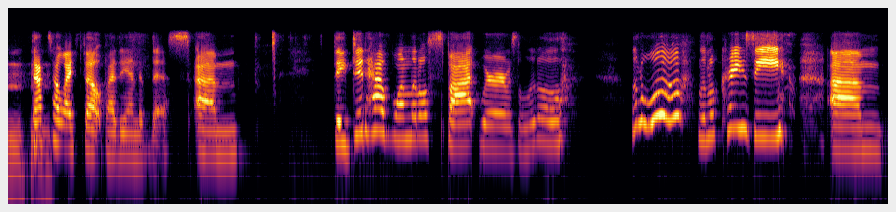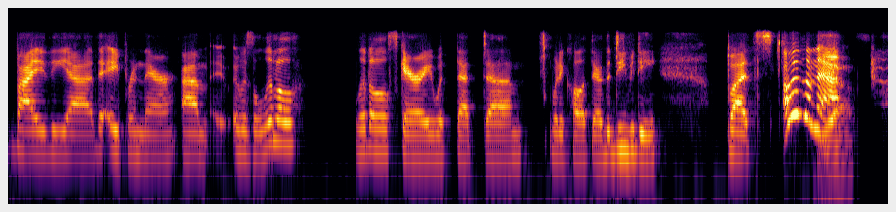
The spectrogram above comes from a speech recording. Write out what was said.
Mhm. That's how I felt by the end of this. Um, they did have one little spot where it was a little, little woo, little crazy, um, by the uh, the apron there. Um, it, it was a little, little scary with that. Um, what do you call it there? The DVD. But other than that,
